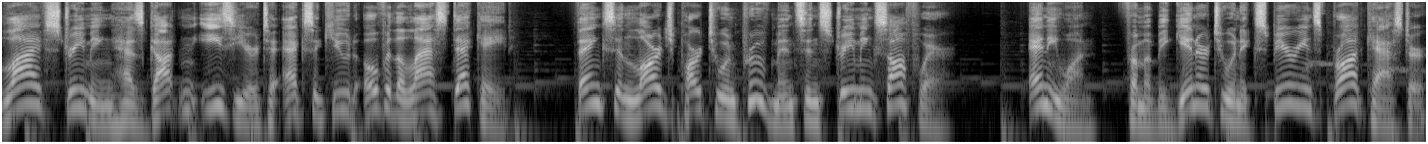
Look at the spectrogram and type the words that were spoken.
Live streaming has gotten easier to execute over the last decade, thanks in large part to improvements in streaming software. Anyone, from a beginner to an experienced broadcaster,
